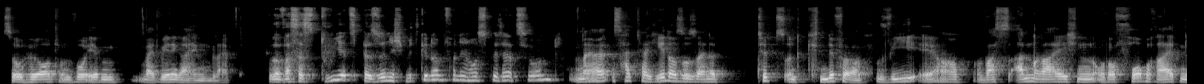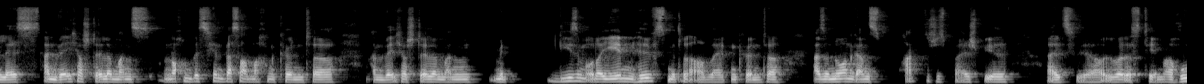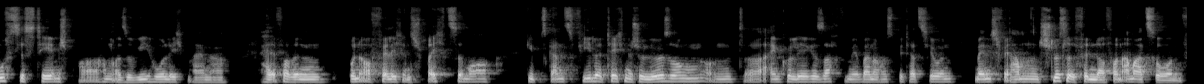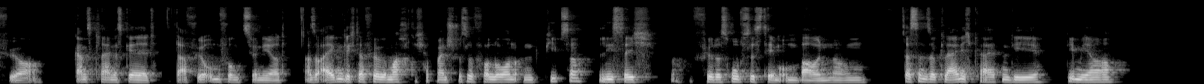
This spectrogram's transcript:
so hört und wo eben weit weniger hängen bleibt. Aber was hast du jetzt persönlich mitgenommen von den Hospitationen? Naja, es hat ja jeder so seine Tipps und Kniffe, wie er was anreichen oder vorbereiten lässt, an welcher Stelle man es noch ein bisschen besser machen könnte, an welcher Stelle man mit diesem oder jenem Hilfsmittel arbeiten könnte. Also nur ein ganz praktisches Beispiel als wir über das Thema Rufsystem sprachen, also wie hole ich meine Helferin unauffällig ins Sprechzimmer, gibt es ganz viele technische Lösungen und äh, ein Kollege sagte mir bei einer Hospitation, Mensch, wir haben einen Schlüsselfinder von Amazon für ganz kleines Geld dafür umfunktioniert. Also eigentlich dafür gemacht, ich habe meinen Schlüssel verloren und Piepser ließ sich für das Rufsystem umbauen. Ähm, das sind so Kleinigkeiten, die, die mir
